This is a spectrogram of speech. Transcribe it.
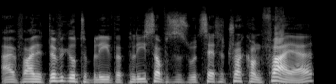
I find it difficult to believe that police officers would set a truck on fire.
